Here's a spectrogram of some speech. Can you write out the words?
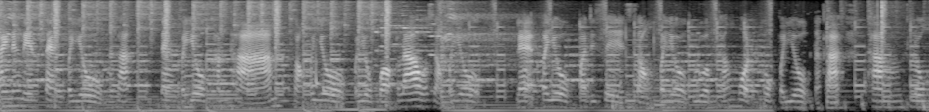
ให้นักเรียนแต่งประโยคนะคะ แต่งประโยคคำถามสอง ประโยค ประโยคบอกเล่าสองประโยค และประโยคปฏิเสธสองประโยครวมทั้งหมด 6 ประโยคนะคะทำลง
